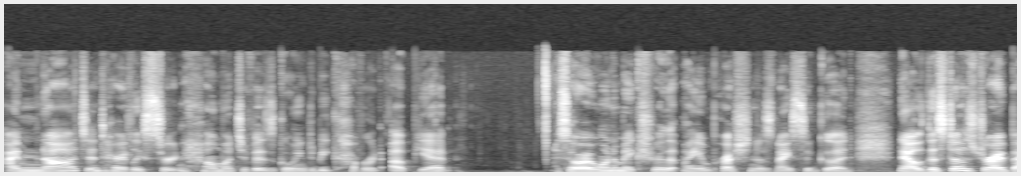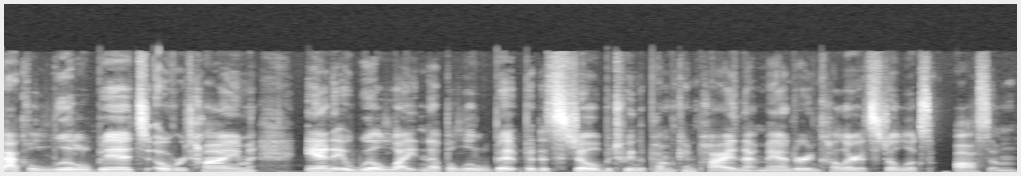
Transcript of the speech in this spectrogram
I'm not entirely certain how much of it is going to be covered up yet. So I want to make sure that my impression is nice and good. Now this does dry back a little bit over time and it will lighten up a little bit, but it's still between the pumpkin pie and that mandarin color, it still looks awesome.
